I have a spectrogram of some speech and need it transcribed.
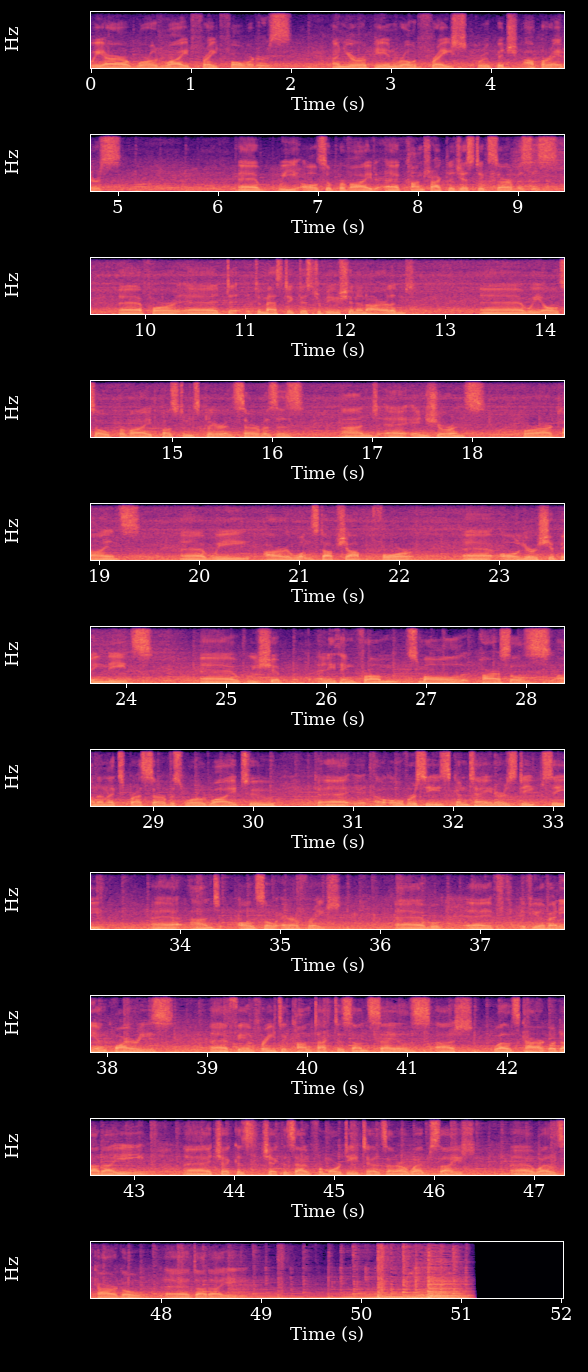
We are worldwide freight forwarders and European road freight groupage operators. Uh, we also provide uh, contract logistics services uh, for uh, domestic distribution in Ireland. Uh, we also provide customs clearance services and uh, insurance for our clients. we are a one-stop shop for all your shipping needs. We ship anything from small parcels on an express service worldwide to overseas containers deep sea and also air freight. Uh, if, if, you have any inquiries, uh, feel free to contact us on sales at wellscargo.ie. Uh, check, us, check us out for more details on our website, wellscargo.ie.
